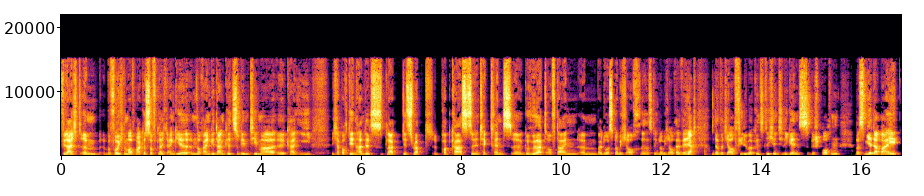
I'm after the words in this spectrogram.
vielleicht, ähm, bevor ich nochmal auf Microsoft gleich eingehe, ähm, noch ein Gedanke zu dem Thema äh, KI. Ich habe auch den Handelsblatt Disrupt Podcast zu den Tech-Trends äh, gehört auf deinen, ähm, weil du hast, glaube ich, auch, hast den, glaube ich, auch erwähnt. Ja. Und da wird ja auch viel über künstliche Intelligenz gesprochen. Was mir dabei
